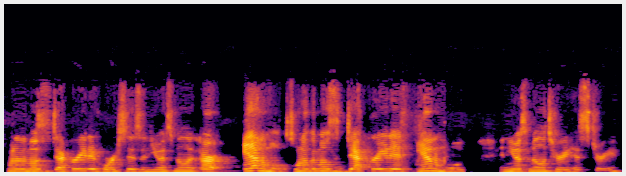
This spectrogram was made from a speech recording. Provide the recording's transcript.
one of the most decorated horses in U.S. military or animals, one of the most decorated animals in U.S. military history.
